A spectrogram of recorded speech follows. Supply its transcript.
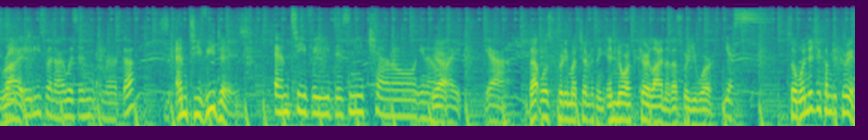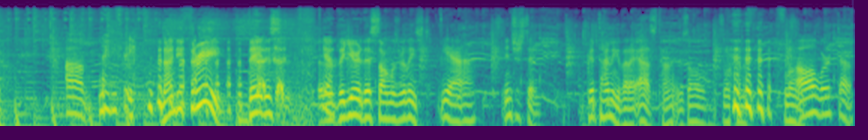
late Oh. Right. 80s when I was in America. MTV days. MTV, Disney Channel, you know, Yeah. like, yeah. That was pretty much everything in North Carolina. That's where you were. Yes. So when did you come to Korea? Um, 93. 93. the day this, uh, Yeah. the year this song was released. yeah. Interesting. Good timing that I asked, huh? It was all, it was all kind of flowing. All worked out.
